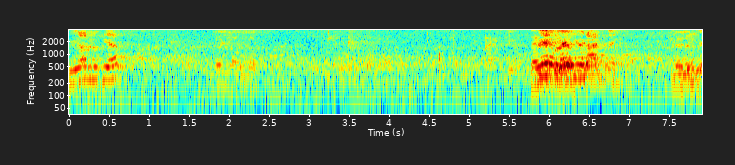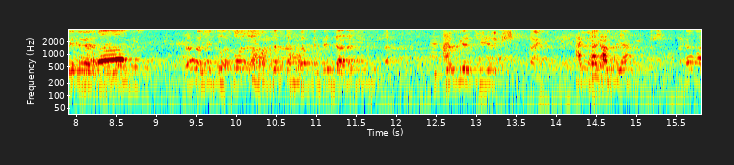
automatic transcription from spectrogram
You look here. Thank Wait, you wait, Yuvraj. Yuvraj. पिक्चर भी अच्छी है। अच्छा काम किया। अच्छा लगा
